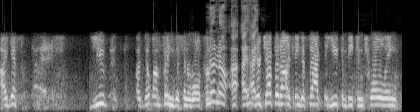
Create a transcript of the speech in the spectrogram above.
I guess, uh, you, uh, I'm putting this in a raw context. No, no, I, I, I You're jeopardizing the fact that you can be controlling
